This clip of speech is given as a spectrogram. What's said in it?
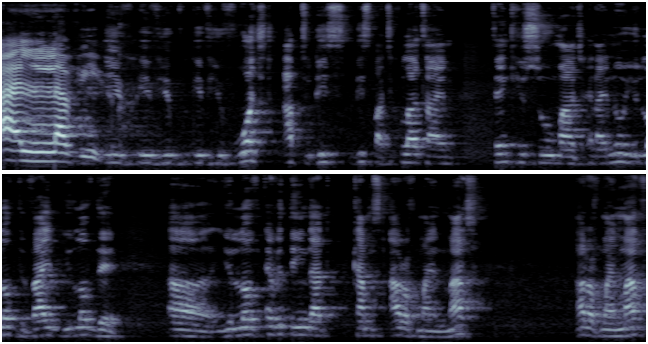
I love you. If, if you, if you've watched up to this, this particular time, thank you so much. And I know you love the vibe. You love the, uh, you love everything that comes out of my mouth. out of my mouth.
